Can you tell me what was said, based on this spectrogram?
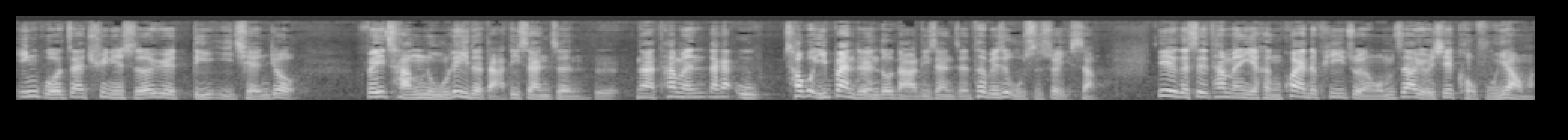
英国在去年十二月底以前就。非常努力的打第三针，是。那他们大概五超过一半的人都打了第三针，特别是五十岁以上。第二个是他们也很快的批准，我们知道有一些口服药嘛，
